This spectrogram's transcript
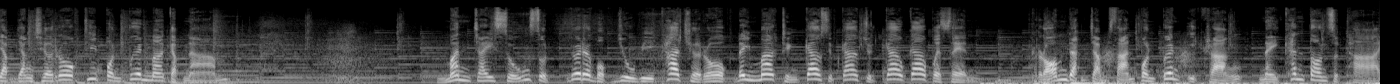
ยับยั้งเชื้อโรคที่ปนเปื้อนมากับน้ำ มั่นใจสูงสุดด้วยระบบ UV ฆ่าเชื้อโรคได้มากถึง 99.99%พร้อมดักจับสารปนเปื้อนอีกครั้งในขั้นตอนสุดท้าย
